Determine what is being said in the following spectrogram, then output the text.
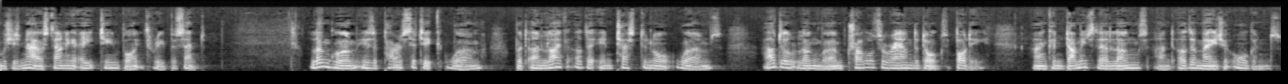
which is now standing at 18.3%. Lungworm is a parasitic worm but unlike other intestinal worms, adult lungworm travels around the dog's body and can damage their lungs and other major organs.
